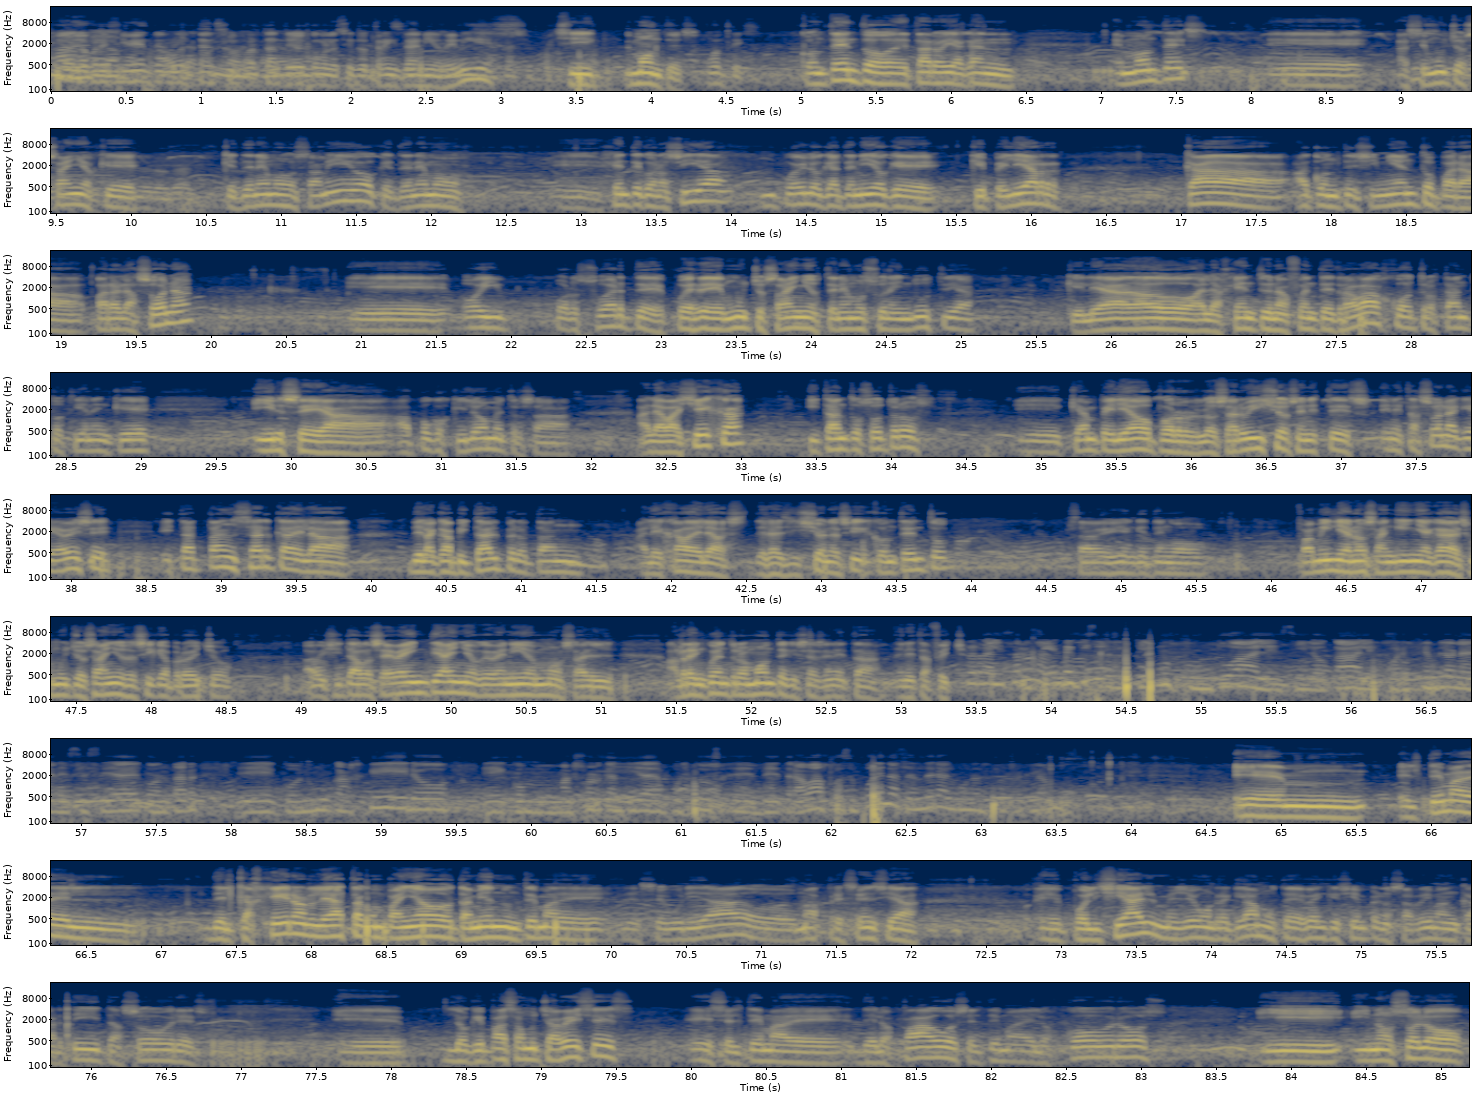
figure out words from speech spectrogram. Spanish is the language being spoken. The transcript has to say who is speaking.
Speaker 1: Bueno, presidente, una instancia importante hoy como los 130 años de Miguel.
Speaker 2: Sí, Montes.
Speaker 1: Montes.
Speaker 2: Contento de estar hoy acá en, en Montes. Eh, hace muchos años que, que tenemos amigos, que tenemos eh, gente conocida, un pueblo que ha tenido que, que pelear cada acontecimiento para, para la zona. Eh, hoy, por suerte, después de muchos años, tenemos una industria que le ha dado a la gente una fuente de trabajo, otros tantos tienen que irse a, pocos kilómetros a, a, La Valleja y tantos otros eh, que han peleado por los servicios en, este, en esta zona que a veces está tan cerca de la, de la capital pero tan alejada de las, de las decisiones. Así que contento, sabes bien que tengo familia no sanguínea acá hace muchos años, así que aprovecho a visitarlo. Hace 20 años que veníamos al, al reencuentro de Monte que se hace en esta, en esta fecha.
Speaker 3: ¿Se realizaron algunos reclamos y locales? Por ejemplo, la necesidad de contar eh, con un cajero, eh, con mayor cantidad de puestos eh, de trabajo. ¿Se pueden atender algunos de estos reclamos?
Speaker 2: Em, el tema del, del, cajero en realidad está acompañado también de un tema de, seguridad o más presencia policial. Me llega un reclamo, ustedes ven que siempre nos arriman cartitas, sobres. Lo que pasa muchas veces es el tema de los pagos, el tema de los cobros y, no solo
